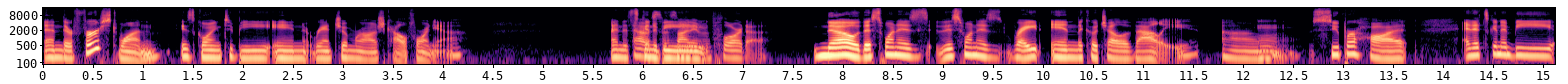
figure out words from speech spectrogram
and their first one is going to be in Rancho Mirage, California, and it's Oh, going to so be not even Florida. no, this one is this one is right in the Coachella Valley. Um, Mm. Super hot, and it's going to be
